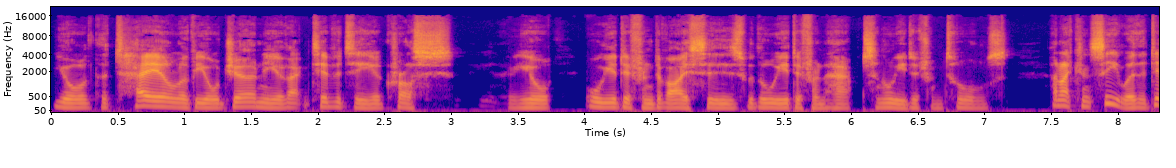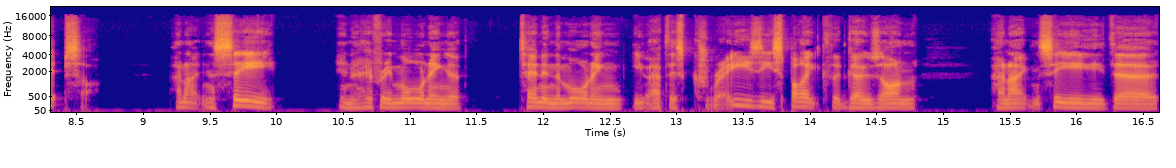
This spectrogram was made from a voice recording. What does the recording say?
your the tail of your journey of activity across your all your different devices with all your different apps and all your different tools. And I can see where the dips are. And I can see, you know, every morning at ten in the morning you have this crazy spike that goes on. And I can see the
